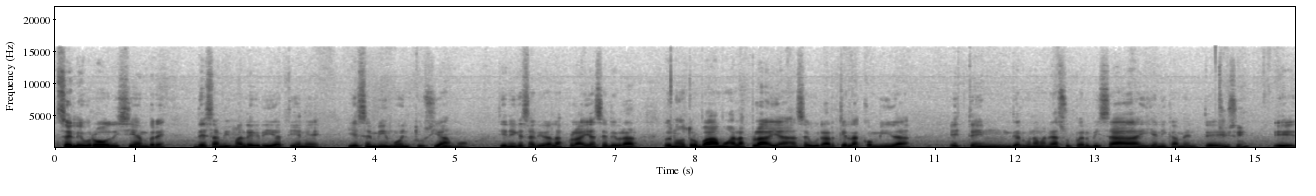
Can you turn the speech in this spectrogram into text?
celebró diciembre, de esa misma alegría tiene y ese mismo entusiasmo tiene que salir a las playas a celebrar. Entonces nosotros vamos a las playas a asegurar que las comidas estén de alguna manera supervisadas, higiénicamente eh,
